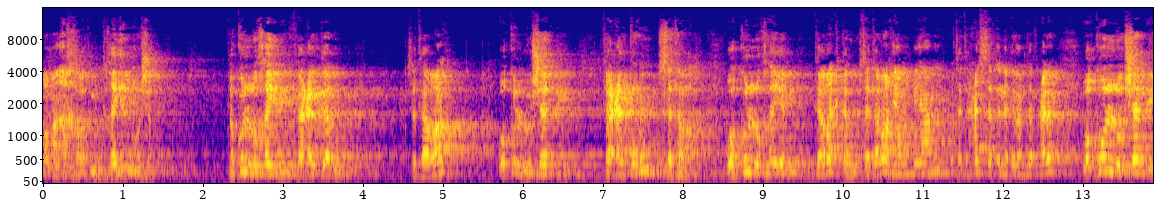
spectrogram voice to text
وما أخرت من خير وشر. فكل خير فعلته ستراه وكل شر فعلته ستراه. وكل خير تركته ستراه يوم القيامة وتتحسب أنك لم تفعله. وكل شر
